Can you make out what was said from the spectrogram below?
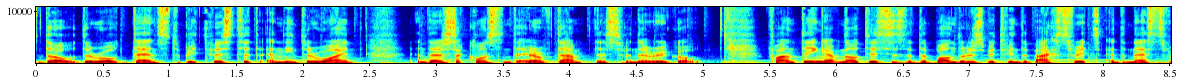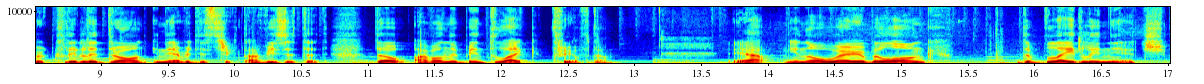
though, the road tends to be twisted and intertwined, and there's a constant air of dampness whenever you go. Fun thing I've noticed is that the boundaries between the back streets and the nests were clearly drawn in every district I visited, though I've only been to like three of them. Yeah, you know where you belong. The Blade lineage,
